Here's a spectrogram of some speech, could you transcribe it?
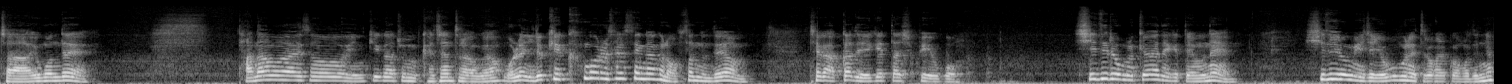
자, 요건데 다나와에서 인기가 좀 괜찮더라고요. 원래 이렇게 큰 거를 살 생각은 없었는데요. 제가 아까도 얘기했다시피 요거 CD롬을 껴야 되기 때문에 CD롬이 이제 이 부분에 들어갈 거거든요.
